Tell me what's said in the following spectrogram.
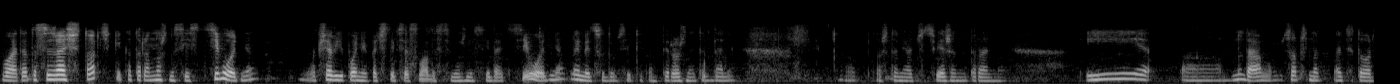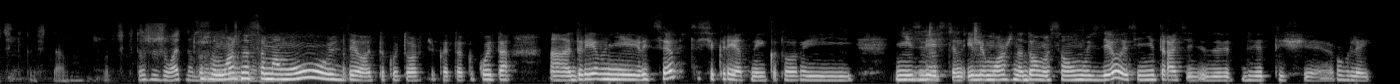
Вот, это свежайшие тортики, которые нужно съесть сегодня. Вообще в Японии почти все сладости можно съедать сегодня, ну, имеется в виду всякие там пирожные и так далее потому что они очень свежие, натуральные. И а, ну да, собственно, эти тортики, то есть да, тортики тоже желательно. Слушай, можно дома. самому сделать такой тортик. Это какой-то а, древний рецепт секретный, который неизвестен. Нет. Или можно дома самому сделать и не тратить 2000 рублей.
